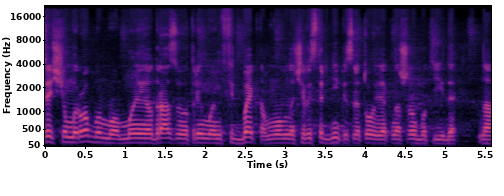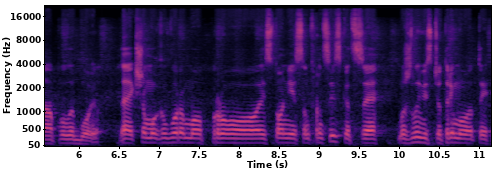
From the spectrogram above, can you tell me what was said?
те, що ми робимо, ми одразу отримуємо фідбек там, умовно, через три дні після того, як наш робот їде на поле бою. Да, якщо ми говоримо про Естонію і Сан-Франциско, це можливість отримувати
